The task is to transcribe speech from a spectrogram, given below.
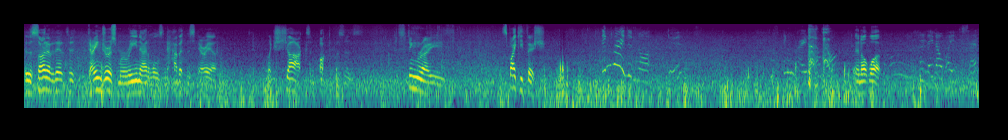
There's a sign over there that says dangerous marine animals inhabit this area. Like sharks and octopuses, stingrays, spiky fish. Stingrays did not. Stingrays are not. They're not what? They know what you said.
